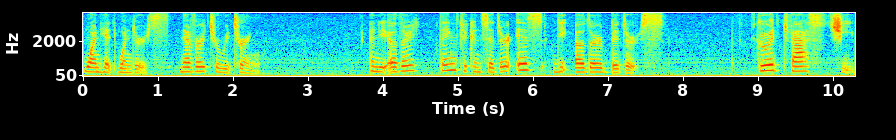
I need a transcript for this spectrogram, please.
one hit wonders, never to return. And the other thing to consider is the other bidders. Good, fast, cheap.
